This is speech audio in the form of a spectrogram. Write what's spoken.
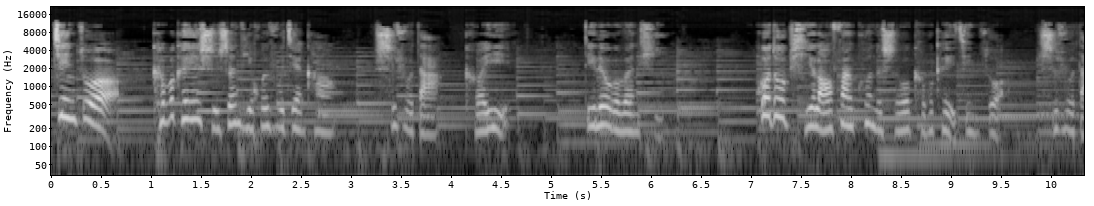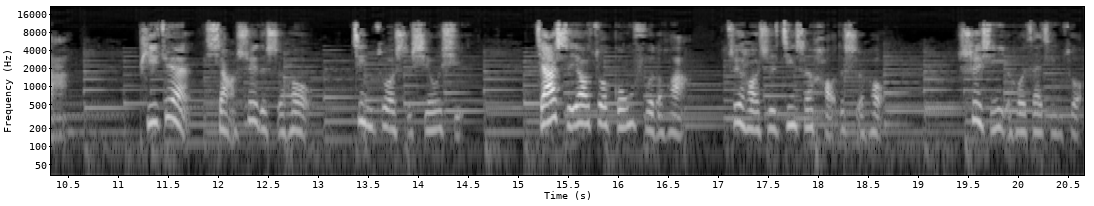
静坐可不可以使身体恢复健康？师傅答：可以。第六个问题：过度疲劳犯困的时候可不可以静坐？师傅答：疲倦想睡的时候，静坐是休息。假使要做功夫的话，最好是精神好的时候，睡醒以后再静坐。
